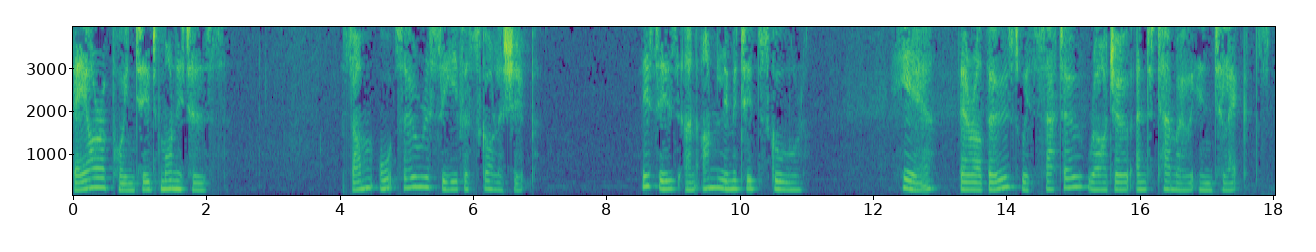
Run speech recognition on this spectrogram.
They are appointed monitors. Some also receive a scholarship. This is an unlimited school. Here there are those with Sato, Rajo, and Tamo intellects.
